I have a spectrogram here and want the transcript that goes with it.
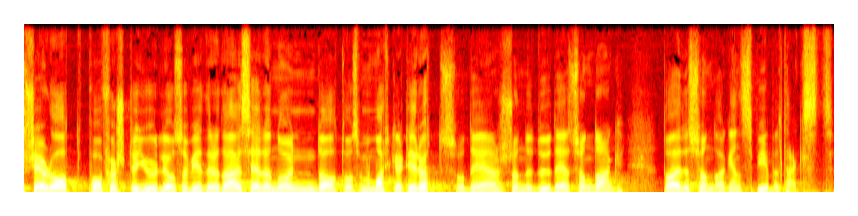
ser du at På 1. juli og så der så er det noen datoer som er markert i rødt. og Det skjønner du, det er søndag. Da er det søndagens bibeltekst.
